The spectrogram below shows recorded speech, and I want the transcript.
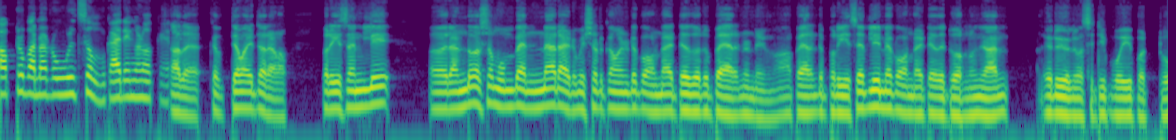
ഡോക്ടർ പറഞ്ഞ റൂൾസും കാര്യങ്ങളും അതെ കൃത്യമായിട്ട് അറിയണം. റീസെന്റ്ലി രണ്ട് വർഷം മുമ്പ് എന്നെ ഒരു അഡ്മിഷൻ എടുക്കാൻ വേണ്ടിയിട്ട് കോൺടാക്ട് ചെയ്ത ഒരു പേരന്റ് ഉണ്ടായിരുന്നു. ആ പേരന്റ് ഇപ്പോൾ റീസെന്റ്ലി എന്നെ കോൺടാക്ട് ചെയ്തിട്ട് പറഞ്ഞു ഞാൻ ഒരു യൂണിവേഴ്സിറ്റി പോയി പെട്ടു.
